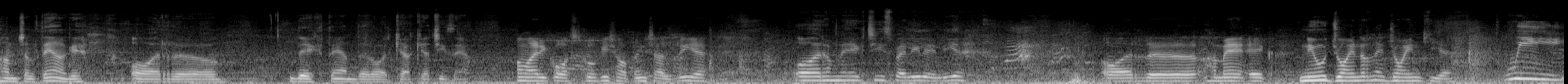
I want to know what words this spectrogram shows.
हम चलते हैं आगे और देखते हैं अंदर और क्या क्या चीज़ें हैं। हमारी कॉस्टको की शॉपिंग चल रही है और हमने एक चीज़ पहली ले ली है और हमें एक न्यू जॉइनर ने ज्वाइन किया है। वी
